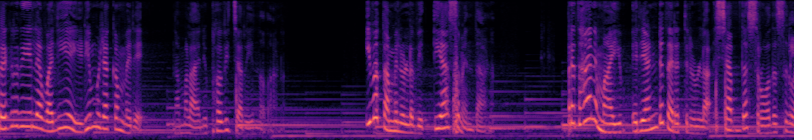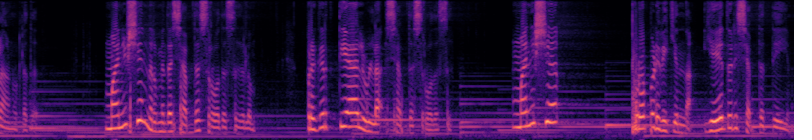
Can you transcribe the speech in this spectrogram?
പ്രകൃതിയിലെ വലിയ ഇടിമുഴക്കം വരെ നമ്മൾ അനുഭവിച്ചറിയുന്നതാണ് ഇവ തമ്മിലുള്ള വ്യത്യാസം എന്താണ്? പ്രധാനമായും രണ്ട് തരത്തിലുള്ള ശബ്ദ സ്രോതസ്സുകളാണുള്ളത് മനുഷ്യനിർമ്മിത ശബ്ദ സ്രോതസ്സുകളും പ്രകൃതിയാലുള്ള ശബ്ദ സ്രോതസ് മനുഷ്യർ പുറപ്പെടുവിക്കുന്ന ഏതൊരു ശബ്ദത്തെയും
